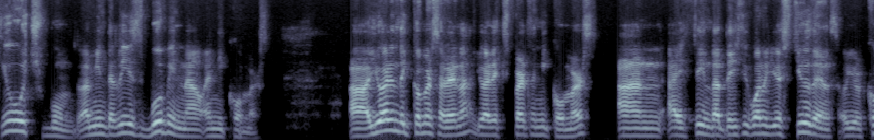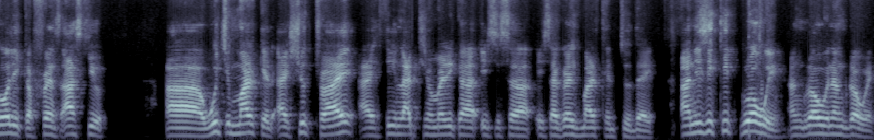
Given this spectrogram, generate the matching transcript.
huge boom. I mean, there is booming now in e-commerce. Uh, you are in the e-commerce arena, you are expert in e-commerce, and I think that if one of your students or your colleague or friends ask you uh, which market I should try, I think Latin America is, is, a, is a great market today. And it keep growing and growing and growing.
